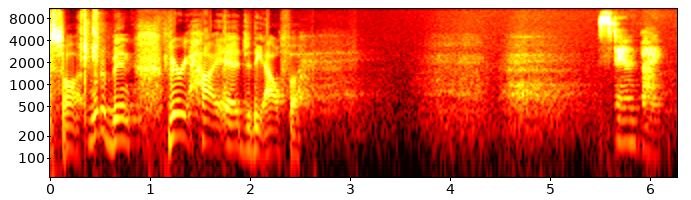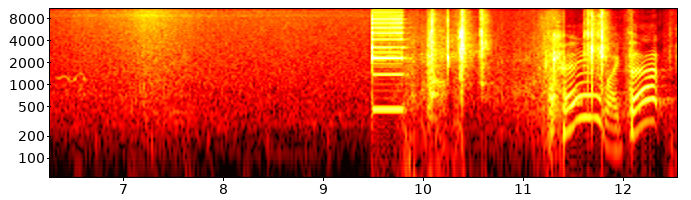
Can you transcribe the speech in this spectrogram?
Saw it. Would have been very high edge of the alpha. Stand by. Okay, like that.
